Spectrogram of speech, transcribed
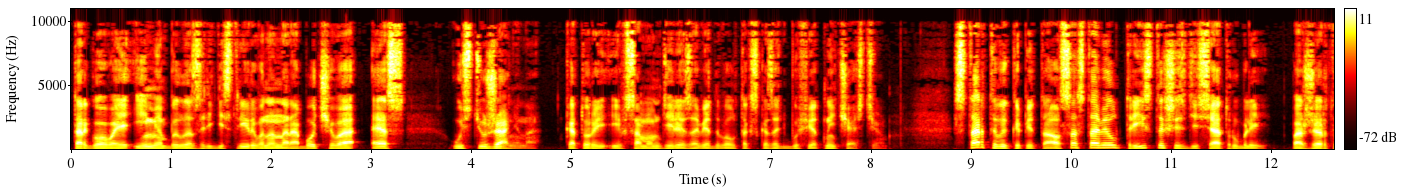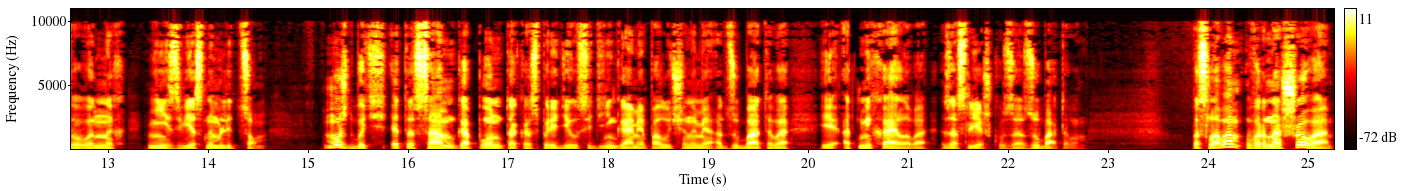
Торговое имя было зарегистрировано на рабочего С. Устюжанина, который и в самом деле заведовал, так сказать, буфетной частью. Стартовый капитал составил 360 рублей, пожертвованных неизвестным лицом – может быть, это сам Гапон так распорядился деньгами, полученными от Зубатова и от Михайлова за слежку за Зубатовым. По словам Варнашова,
